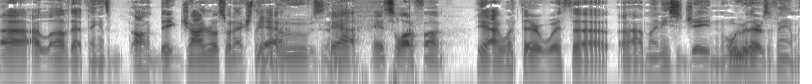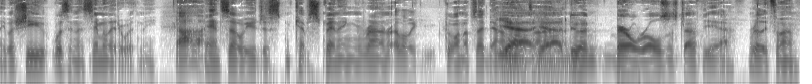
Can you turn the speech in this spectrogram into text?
Uh, I love that thing. It's on a big gyro, so it actually Yeah. moves. And Yeah, it's a lot of fun. yeah. I went there with uh, uh, my niece Jaden. Well, we were there as a family, but she was in the simulator with me, Ah. and so we just kept spinning around, like going upside down. Yeah, yeah, and- doing barrel rolls and stuff. yeah, really fun.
